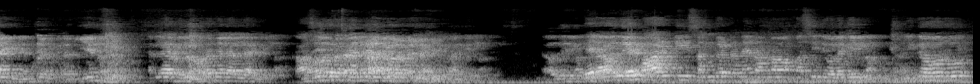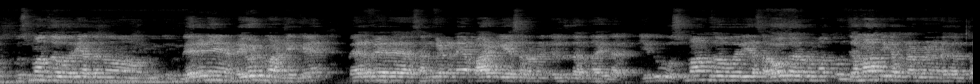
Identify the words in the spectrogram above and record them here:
ಆಗಿದೆ ಅಂತ ಹೇಳ್ತಾರೆ? ಏನು? ಆಗಿಲ್ಲ. ಅವರ ಮೇಲೆ ಅಲ್ಲೇ ಆಗಿಲ್ಲ ಕಾಸಿಯವರ ಮೇಲೆ ಕಾಸಿಯವರ ಮೇಲೆ ಆಗಿಲ್ಲ. ಆಗಿಲ್ಲ. ಯಾವುದೇ ರೀತಿ ಯಾವುದೇ ಪಾರ್ಟಿ ಸಂಘಟನೆ ನಮ್ಮ ಮಸೀದಿ ಒಳಗೆ ಇಲ್ಲ. ಈಗ ಅವರು ಉಸ್ಮಾನ್ ಜವರಿ ಅದನ್ನು ಬೇರೆನೆ ಡೈವರ್ಟ್ ಮಾಡ್ಲಿಕ್ಕೆ ಬೇರೆ ಬೇರೆ ಸಂಘಟನೆಯ ಪಾರ್ಟಿ ಹೆಸರನ್ನು ತಿಳಿದು ತರ್ತಾ ಇದ್ದಾರೆ. ಇದು ಉಸ್ಮಾನ್ ಜವರಿಯ ಸಹೋದರರು ಮತ್ತು ಜಮಾತಿಗರ ನಡುವೆ ನಡೆದಂತ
